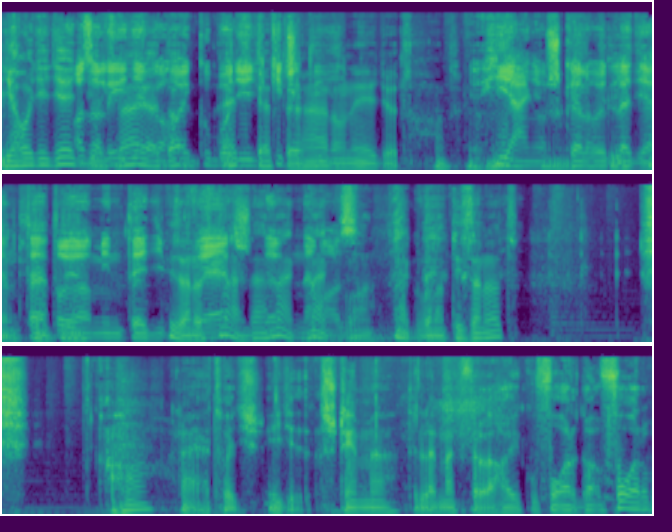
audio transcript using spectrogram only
Ja, hogy így egy Az a lényeg a hajkuban, hogy kettő, kicsit három, négy, öt, hat, Hiányos kell, hogy legyen, tehát olyan, mint egy 15, vers, ne, de meg, nem megvan, az. Megvan a 15. Aha, lehet, hogy így stimmel, tényleg megfelel a hajkú forga, for,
